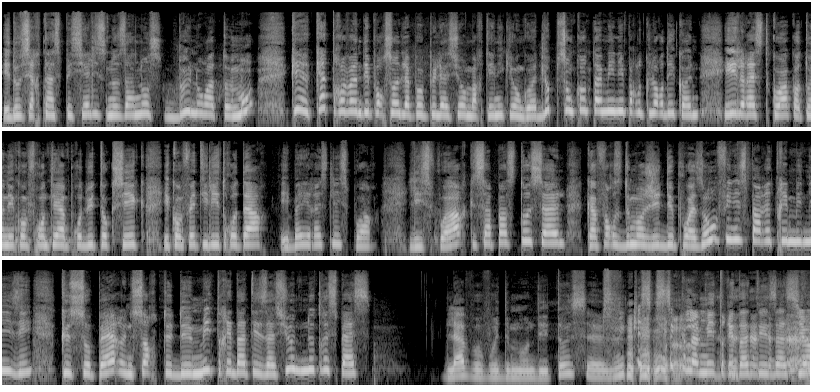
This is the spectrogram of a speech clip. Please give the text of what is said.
et dont certains spécialistes nous annoncent benoîtement que 90% de la population en Martinique et en Guadeloupe sont contaminés par le chlordécone. Et il reste quoi quand on est confronté à un produit toxique et qu'en fait il est trop tard? Eh ben il reste l'espoir. L'espoir que ça passe tout seul, qu'à force de manger des poisons, on finisse par être immunisé, que s'opère une sorte de mitrédatisation de notre espèce. Là, vous vous demandez tous, euh, mais qu'est-ce que c'est que la métridatisation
